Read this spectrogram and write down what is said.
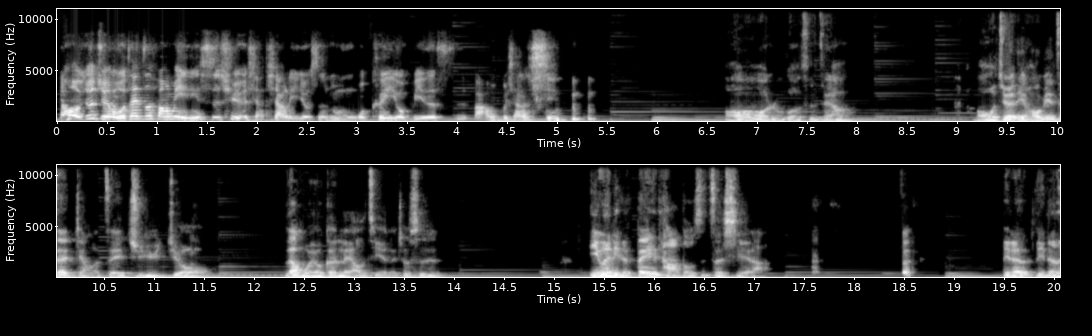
然后我就觉得我在这方面已经失去了想象力，就是嗯，我可以有别的死法，我不相信。哦，如果是这样，哦，我觉得你后面再讲的这一句就让我又更了解了，就是因为你的 data 都是这些啦，你的你的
